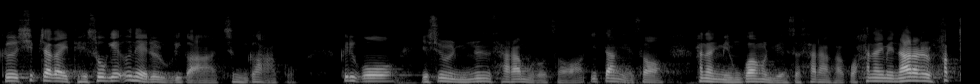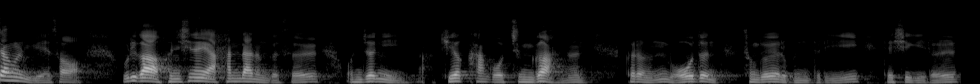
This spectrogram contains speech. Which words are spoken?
그 십자가의 대속의 은혜를 우리가 증거하고 그리고 예수님을 믿는 사람으로서 이 땅에서 하나님의 영광을 위해서 살아가고 하나님의 나라를 확장을 위해서 우리가 헌신해야 한다는 것을 온전히 기억하고 증거하는 그런 모든 성도 여러분들이 되시기를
